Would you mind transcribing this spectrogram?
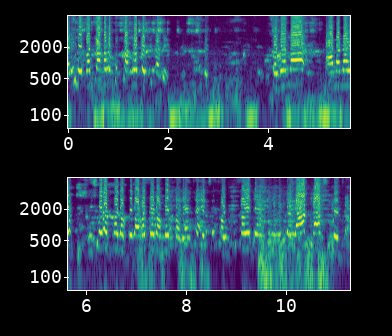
आणि लोकांचा आम्हाला खूप चांगला प्रतिसाद आहे. सगळ्यांना आम्हाला विश्वरत्न डॉक्टर बाबासाहेब आंबेडकर यांच्या एकशे चौतीसाव्या जयंती निमित्त लाख लाख शुभेच्छा.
